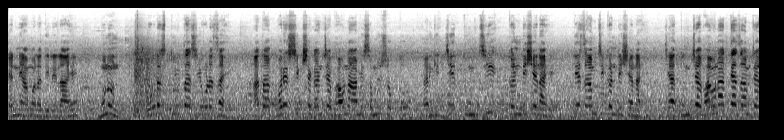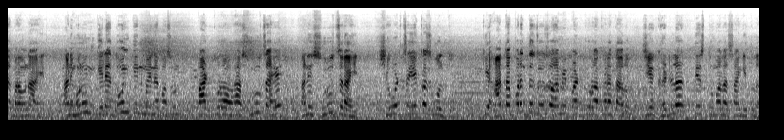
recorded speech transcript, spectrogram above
यांनी आम्हाला दिलेला आहे. म्हणून एवढंच तुर्तास एवढंच आहे. आता बरेच शिक्षकांच्या भावना आम्ही समजू शकतो कारण की जे तुमची कंडिशन आहे तेच आमची कंडिशन आहे. ज्या तुमच्या भावना त्याच आमच्या भावना आहेत. आणि म्हणून गेल्या दोन तीन महिन्यापासून पाठपुरावा हा सुरूच आहे आणि सुरूच राहील. शेवटचं एकच बोलतो की आतापर्यंत जो जो आम्ही पाठपुरावा करत आलो जे घडलं तेच तुम्हाला सांगितलं.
